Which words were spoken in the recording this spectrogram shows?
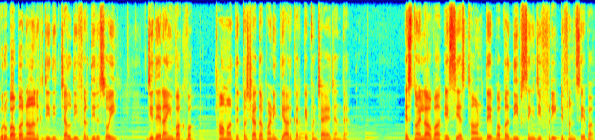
ਗੁਰੂ ਬਾਬਾ ਨਾਨਕ ਜੀ ਦੀ ਚਲਦੀ ਫਿਰਦੀ ਰਸੋਈ, ਜਿਹਦੇ ਰਾਹੀਂ ਵੱਖ-ਵੱਖ ਥਾਵਾਂ ਤੇ ਪ੍ਰਸ਼ਾਦਾ ਪਾਣੀ ਤਿਆਰ ਕਰਕੇ ਪਹੁੰਚਾਇਆ ਜਾਂਦਾ ਹੈ। ਇਸ ਤੋਂ ਇਲਾਵਾ ਇਸੇ ਸਥਾਨ ਤੇ ਬਾਬਾ ਦੀਪ ਸਿੰਘ ਜੀ ਫ੍ਰੀ ਟਿਫਨ ਸੇਵਾ।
